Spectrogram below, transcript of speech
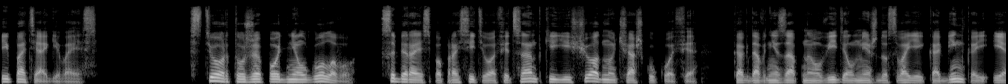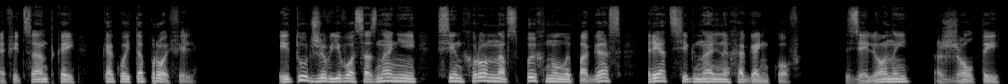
и потягиваясь. Стюарт уже поднял голову, собираясь попросить у официантки еще одну чашку кофе, когда внезапно увидел между своей кабинкой и официанткой какой-то профиль. И тут же в его сознании синхронно вспыхнул и погас ряд сигнальных огоньков. Зеленый, желтый,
